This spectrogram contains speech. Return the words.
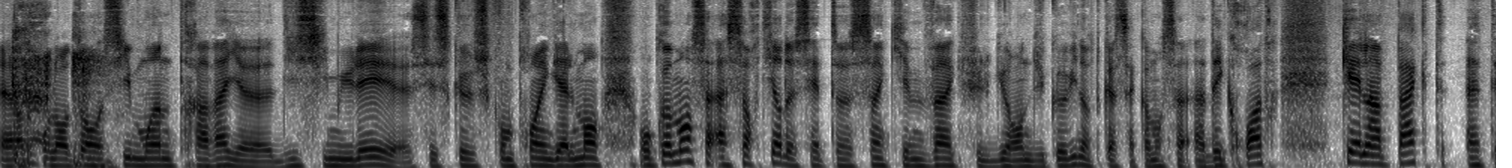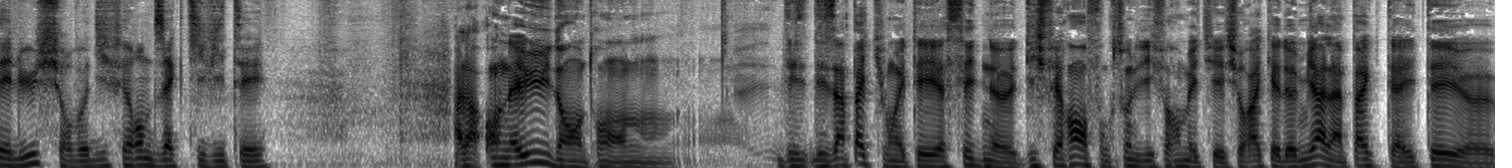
Alors, on entend aussi moins de travail euh, dissimulé, c'est ce que je comprends également. On commence à sortir de cette cinquième vague fulgurante du Covid, en tout cas ça commence à décroître. Quel impact a-t-elle eu sur vos différentes activités? Alors on a eu dans, des, impacts qui ont été assez différents en fonction des différents métiers. Sur Academia, l'impact a été... Euh,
